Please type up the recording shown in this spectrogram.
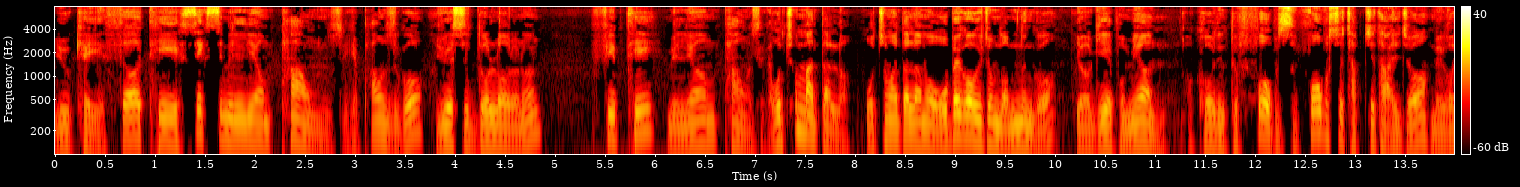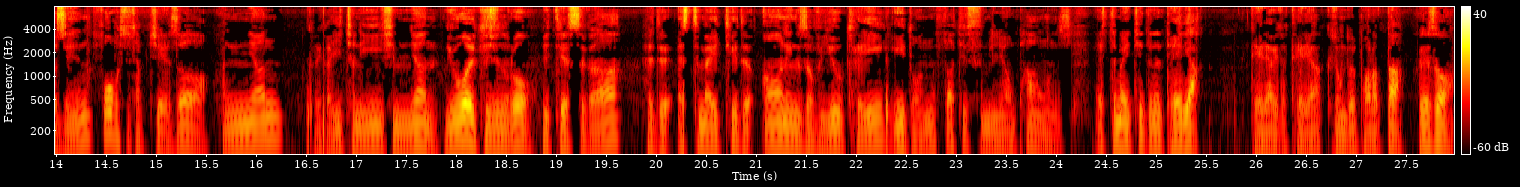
UK 36 million pounds 이게 파운드고 US 달러로는 50 million pounds 5천만 달러 5천만 달러면 500억이 좀 넘는 거 여기에 보면 according to Forbes Forbes 잡지 다 알죠 매거진 Forbes 잡지에서 작년 그러니까 2020년 6월 기준으로 BTS가 had estimated earnings of UK 이 돈 36 million pounds estimated는 대략 대략이죠 대략 그 정도를 벌었다 그래서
